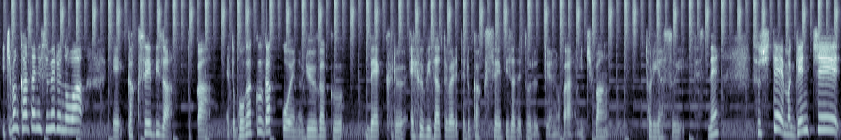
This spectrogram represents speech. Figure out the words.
一番簡単に住めるのは、え学生ビザとか、えっと、語学学校への留学で来る F ビザと言われている学生ビザで取るっていうのが一番取りやすいですね。そして、まあ、現地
